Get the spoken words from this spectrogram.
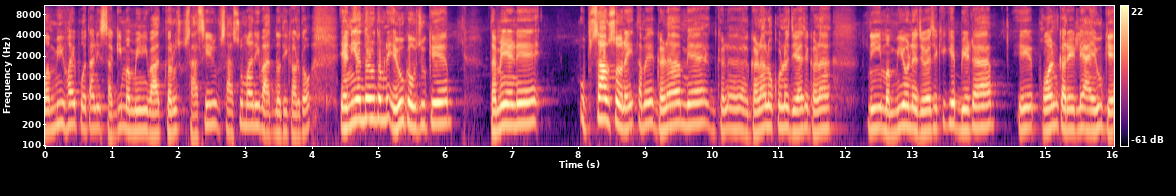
મમ્મી હોય પોતાની સગી મમ્મીની વાત કરું છું, સાસી, સાસુમાની વાત નથી કરતો. એની અંદર હું તમને એવું કહું છું કે તમે એને ઉપસાવશો નહીં. તમે ઘણા મેં, ઘણા ઘણા લોકોને જોયા છે ઘણાની મમ્મીઓને જોયા છે કે કે બેટા એ ફોન કરે એટલે આ એવું કે,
